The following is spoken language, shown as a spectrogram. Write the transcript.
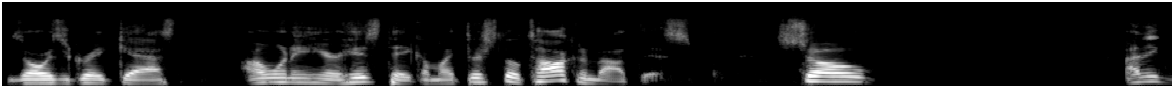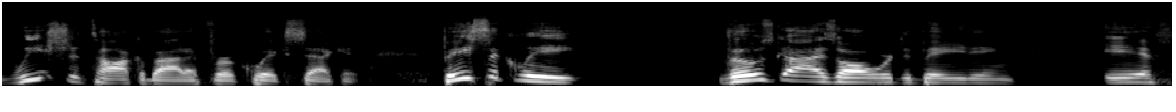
He's always a great guest. I want to hear his take. I'm like, they're still talking about this. So I think we should talk about it for a quick second. Basically, those guys all were debating if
